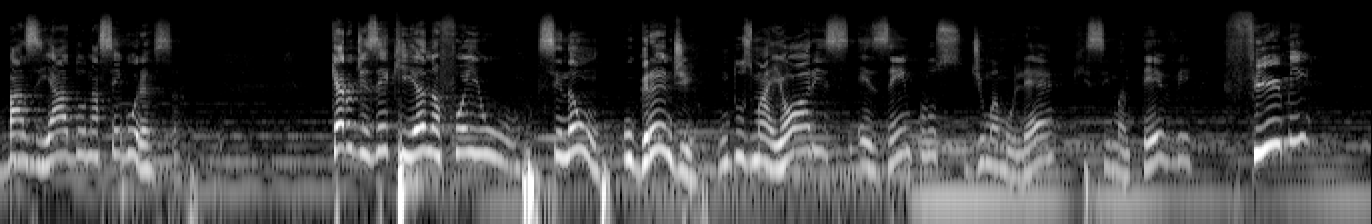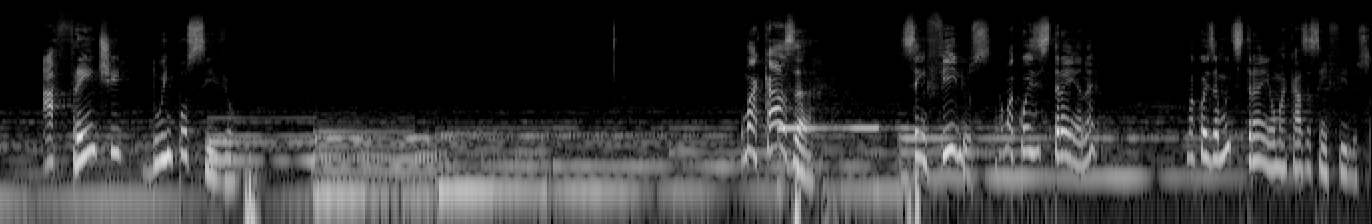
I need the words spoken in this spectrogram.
baseado na segurança. Quero dizer que Ana foi o, se não o grande, um dos maiores exemplos de uma mulher que se manteve firme à frente do impossível. Uma casa sem filhos é uma coisa estranha, né? Uma coisa muito estranha, uma casa sem filhos.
